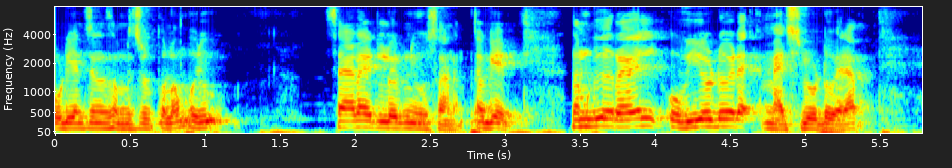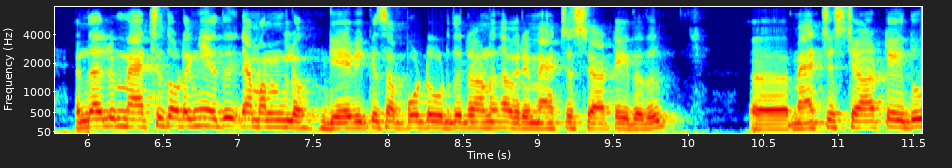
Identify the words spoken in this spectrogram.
ഓഡിയൻസിനെ സംബന്ധിച്ചിടത്തോളം ഒരു സാഡ് ആയിട്ടുള്ള ഒരു ന്യൂസാണ്. ഓക്കെ നമുക്ക് റയൽ ഒവിയോഡോയുടെ മാച്ചിലോട്ട് വരാം. എന്തായാലും മാച്ച് തുടങ്ങിയത് ഞാൻ പറഞ്ഞല്ലോ ഗേവിക്ക് സപ്പോർട്ട് കൊടുത്തിട്ടാണ് അവർ മാച്ച് സ്റ്റാർട്ട് ചെയ്തത്. മാച്ച് സ്റ്റാർട്ട് ചെയ്തു.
